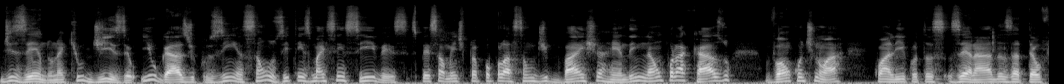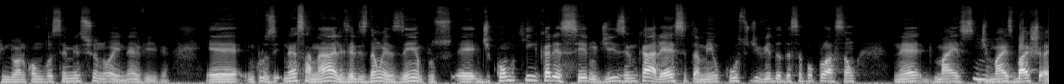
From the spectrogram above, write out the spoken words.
dizendo né, que o diesel e o gás de cozinha são os itens mais sensíveis, especialmente para a população de baixa renda, e não por acaso vão continuar com alíquotas zeradas até o fim do ano, como você mencionou aí, né, Vivian? É, inclusive, nessa análise, eles dão exemplos é, de como que encarecer o diesel encarece também o custo de vida dessa população né, de, mais, de, hum. mais baixa,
